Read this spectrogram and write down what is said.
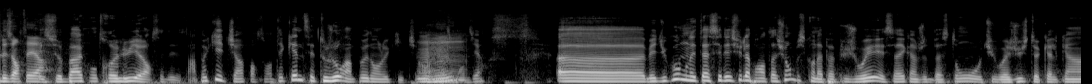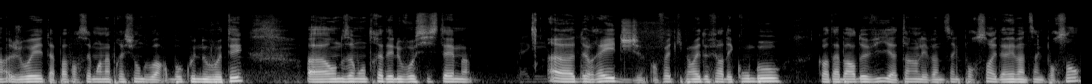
de sortir. et se bat contre lui. Alors c'est un peu kitsch, hein, forcément. Tekken c'est toujours un peu dans le kitsch, hein, on va Mhm. pas se mentir. Euh, mais du coup, on était assez déçus de la présentation puisqu'on n'a pas pu jouer. Et c'est vrai qu'un jeu de baston où tu vois juste quelqu'un jouer, t'as pas forcément l'impression de voir beaucoup de nouveautés. Euh, on nous a montré des nouveaux systèmes euh, de rage, en fait, qui permettent de faire des combos quand ta barre de vie atteint les 25% et donner 25%.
